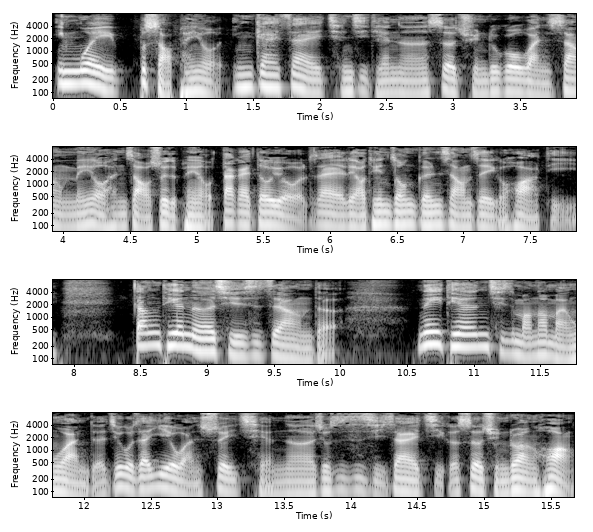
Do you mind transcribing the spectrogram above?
因为不少朋友应该在前几天呢，社群如果晚上没有很早睡的朋友，大概都有在聊天中跟上这个话题。当天呢，其实是这样的。那一天其实忙到蛮晚的，结果在夜晚睡前呢，就是自己在几个社群乱晃。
